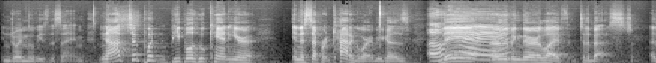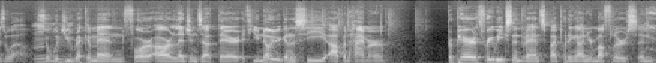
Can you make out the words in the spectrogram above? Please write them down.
enjoy movies the same. Not to put people who can't hear in a separate category, because they Okay. are living their life to the best as well. So, would you recommend for our legends out there, if you know you're going to see Oppenheimer, prepare three weeks in advance by putting on your mufflers and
